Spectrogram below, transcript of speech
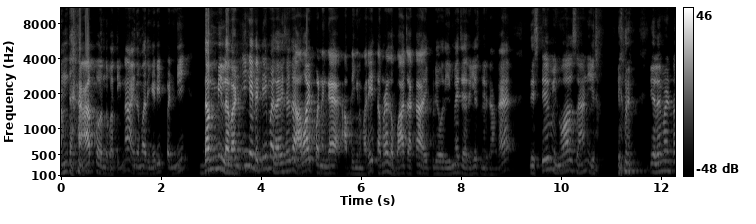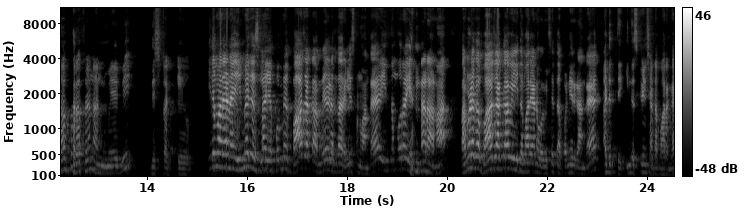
அந்த ஆப்பை வந்து பாத்தீங்கன்னா இந்த மாதிரி எடிட் பண்ணி டம்மி லெவன் நீங்க இந்த டீமை தயவு செய்து அவாய்ட் பண்ணுங்க அப்படிங்கிற மாதிரி தமிழக பாஜக இப்படி ஒரு இமேஜை ரிலீஸ் பண்ணியிருக்காங்க. This team involves and element of corruption and maybe destructive இது மாதிரியான இமேஜஸ்லாம் எப்பவுமே பாஜக மேலிடம் தான் ரிலீஸ் பண்ணுவாங்க. இந்த முறை என்னடானா தமிழக பாஜகவே இது மாதிரியான ஒரு விஷயத்த பண்ணியிருக்காங்க. அடுத்து இந்த ஸ்கிரீன்ஷாட்டை பாருங்க.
